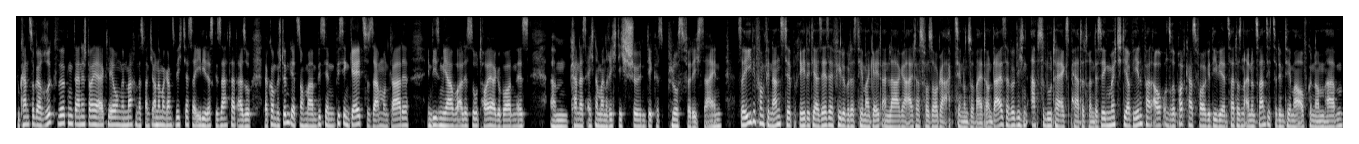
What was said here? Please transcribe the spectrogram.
Du kannst sogar rückwirkend deine Steuererklärungen machen. Das fand ich auch nochmal ganz wichtig, dass Saidi das gesagt hat. Also da kommt bestimmt jetzt nochmal ein bisschen, bisschen Geld zusammen. Und gerade in diesem Jahr, wo alles so teuer geworden ist, ähm, kann das echt nochmal ein richtig schön dickes Plus für dich sein. Saidi vom Finanztipp redet ja sehr, sehr viel über das Thema Geldanlage, Altersvorsorge, Aktien und so weiter. Und da ist er wirklich ein absoluter Experte drin. Deswegen möchte ich dir auf jeden Fall auch unsere Podcast-Folge, die wir in 2021 zu dem Thema aufgenommen haben,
